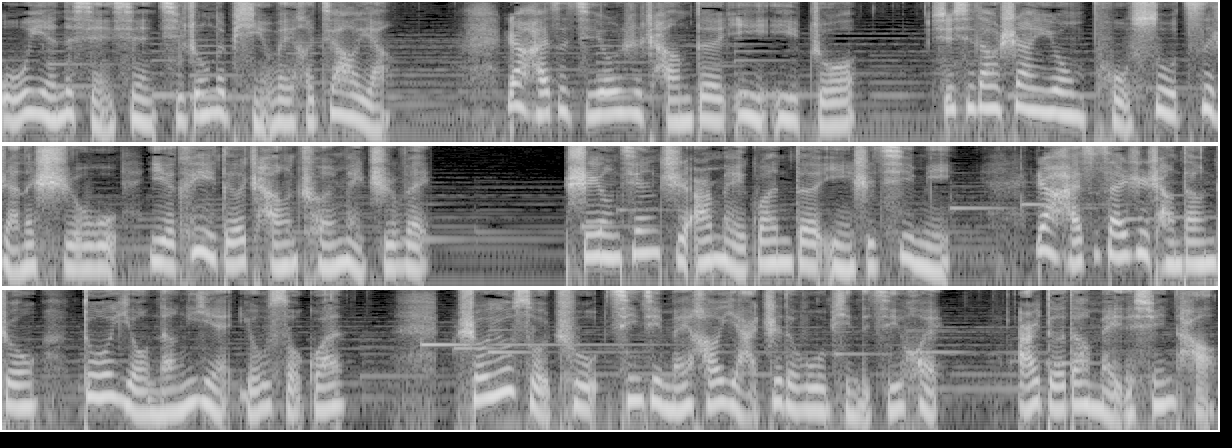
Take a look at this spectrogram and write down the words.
无言地显现其中的品味和教养，让孩子既由日常的一饮一啄，学习到善用朴素自然的食物，也可以得尝纯美之味。使用精致而美观的饮食器皿，让孩子在日常当中多有能眼有所观。手有所触，亲近美好雅致的物品的机会，而得到美的熏陶，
